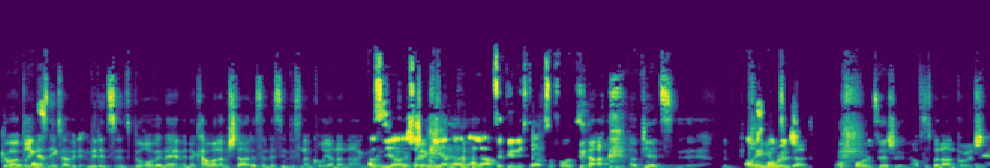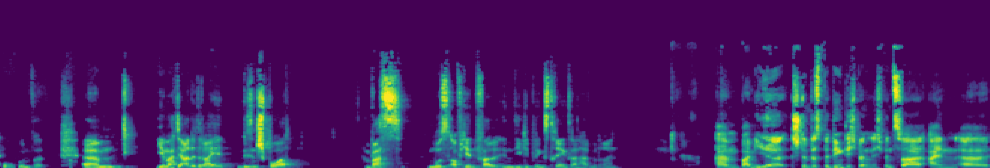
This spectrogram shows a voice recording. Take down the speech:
guck mal, bring das nächste Mal mit, mit ins, ins Büro, wenn der, wenn der Carol am Start ist, dann lässt sie ein bisschen am Koriander nagen. Also ja, das ist Koriander in alle Apfelgerichte ab sofort. Ja, ab jetzt. Äh, Premium Zutat. Auf Porridge. Sehr schön. Auf das Bananenporridge. Unfall. Ähm, ihr macht ja alle drei ein bisschen Sport. Was muss auf jeden Fall in die Lieblingstrainingseinheit mit rein? Ähm, bei mir stimmt es bedingt. Ich bin, ich bin zwar ein äh,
